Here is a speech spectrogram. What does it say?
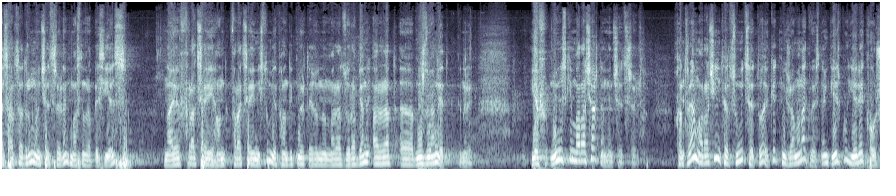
այս հարցադրումն հնչեցրել ենք մասնավորապես ես, նաև ֆրակցիայի ֆրակցիայի նիստում եւ հանդիպում էր տեղի ունենում Մարատ Զորաբյանի, Արարատ Միրզոյանի հետ կներեք։ Եվ նույնիսկ իմ առաջարկն եմ հնչեցրել Խնդրեմ առաջին ընթերցումից հետո եկեք մի ժամանակ վեստենք 2-3 օր,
